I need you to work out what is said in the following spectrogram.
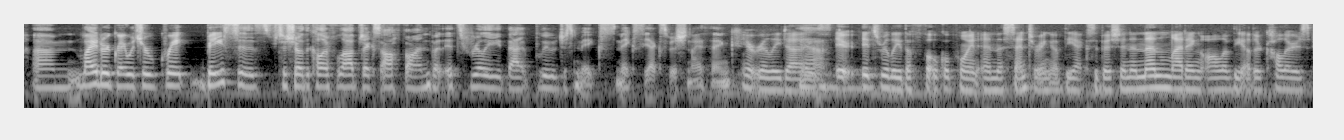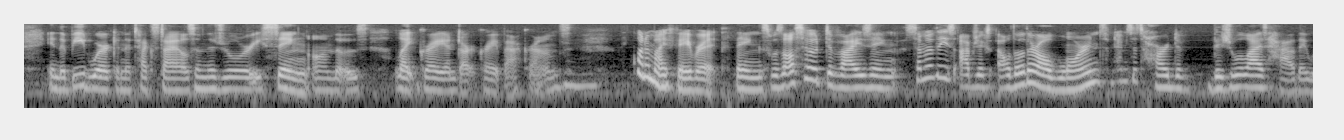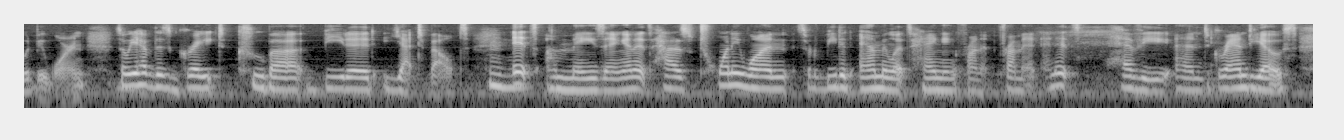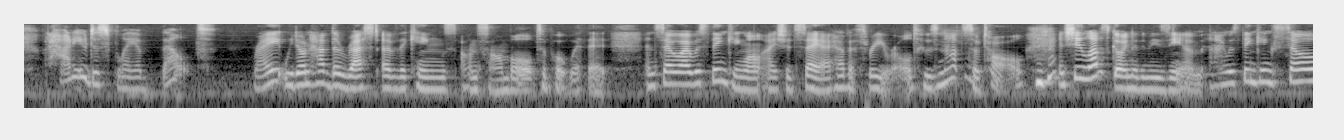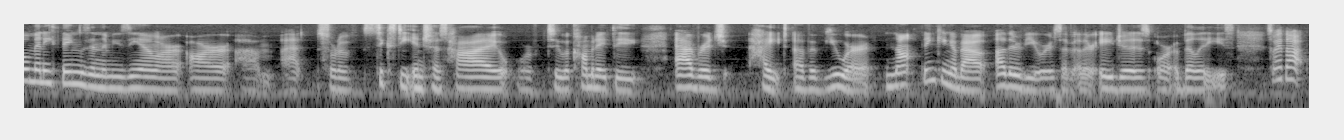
um, lighter gray, which are great bases to show the colorful objects off on. But it's really that blue just makes makes the exhibition. I think. It really does. It, it's really the focal point and the centering of the exhibition, and then letting all of the other colors in the beadwork and the textiles and the jewelry sing on those light gray and dark gray backgrounds. Think one of my favorite things was also devising some of these objects, although they're all worn, sometimes it's hard to visualize how they would be worn. So we have this great Kuba beaded yet belt. Mm-hmm. It's amazing, and it has 21 sort of beaded amulets hanging from it, from it, and it's heavy and grandiose. But how do you display a belt? Right? We don't have the rest of the king's ensemble to put with it. And so I was thinking, well, I should say I have a three year old who's not so tall, and she loves going to the museum. And I was thinking so many things in the museum are, are um, at sort of 60 inches high or to accommodate the average height of a viewer, not thinking about other viewers of other ages or abilities. So I thought,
